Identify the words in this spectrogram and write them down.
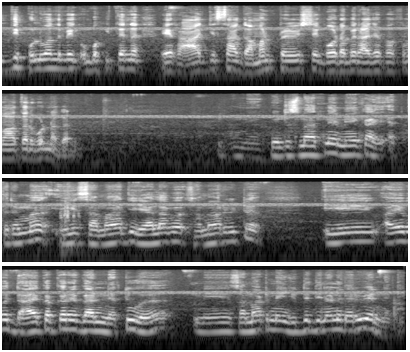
ඉද්දි පුළුවන් මේ ඔබ හිතන ඒ රාජ්‍ය සහ ගමන් ප්‍රවේශයේ ගෝඨාභය රාජපක්ෂ මහත්මයාට ගොඩනගන්න. කුන්ටස් මහත්මයා මේකයි ඇත්තටම ඒ සමාජය එයාලව සමහර විට ඒ අයව දායක කරගන්න නැතුව මේ සමාජයට මේ යුද්ධ දිනන්න බැරි වෙන්නේ නැති.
